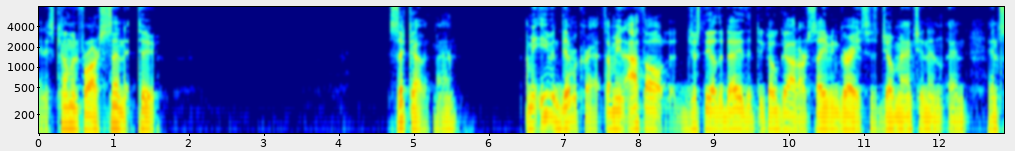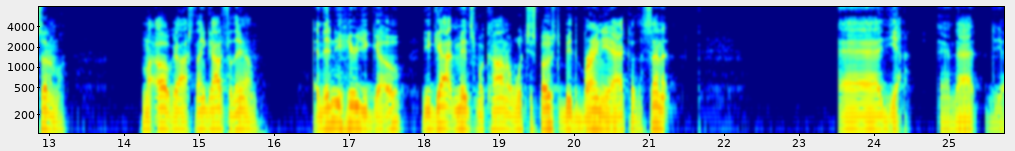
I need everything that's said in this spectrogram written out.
And it's coming for our Senate too. Sick of it, man. I mean, even Democrats. I mean, I thought just the other day that go God, our saving grace is Joe Manchin and and and Sinema. I'm like, oh gosh, thank God for them. And then you here you go, you got Mitch McConnell, which is supposed to be the brainiac of the Senate. And yeah, and that yeah.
